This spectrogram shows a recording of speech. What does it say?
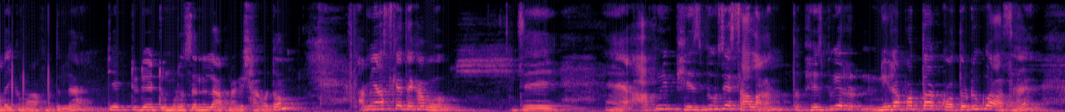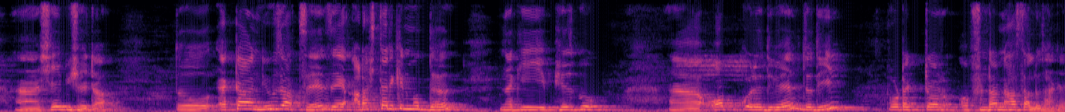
আলাইকুম রহমতুল্লাহ। টেক টুডে টুমরো চ্যানেলে আপনাকে স্বাগতম। আমি আজকে দেখাবো যে আপনি ফেসবুক যে চালান, তো ফেসবুকের নিরাপত্তা কতটুকু আছে সেই বিষয়টা। তো একটা নিউজ আছে যে, আঠাশ তারিখের মধ্যে নাকি ফেসবুক অফ করে দিবে যদি প্রোটেক্টর অপশনটা না চালু থাকে।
